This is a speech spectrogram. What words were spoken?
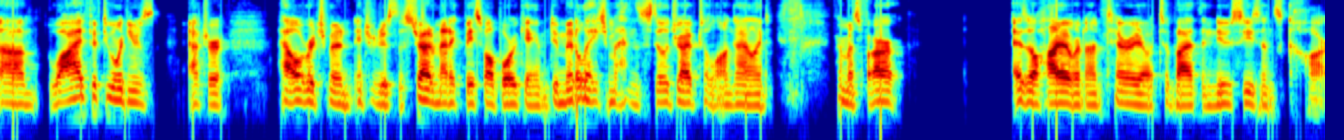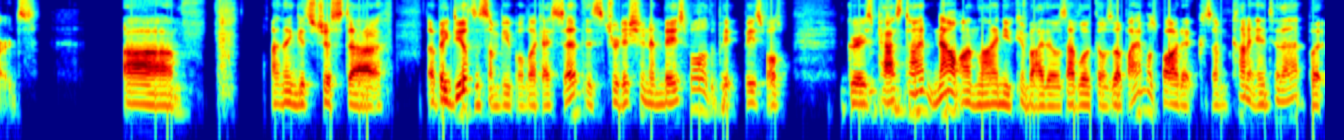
Um, why 51 years after Hal Richman introduced the Strat-O-Matic baseball board game, do middle-aged men still drive to Long Island from as far as Ohio and Ontario to buy the new season's cards? Um, I think it's just uh, a big deal to some people. Like I said, this tradition in baseball, the ba- baseball's greatest pastime. Now online, you can buy those. I've looked those up. I almost bought it because I'm kind of into that, but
